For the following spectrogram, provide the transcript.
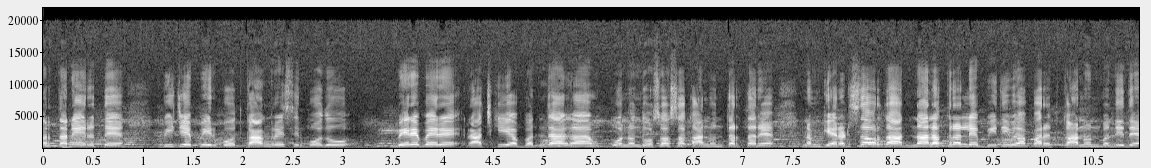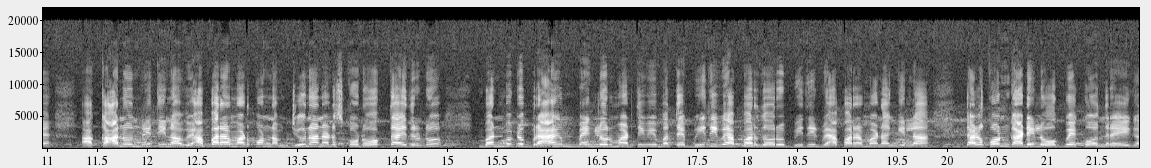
ಬರ್ತಾನೆ ಇರುತ್ತೆ. ಬಿ ಜೆ ಪಿ ಇರ್ಬೋದು, ಕಾಂಗ್ರೆಸ್ ಇರ್ಬೋದು ಬೇರೆ ಬೇರೆ ರಾಜಕೀಯ ಬಂದಾಗ ಒಂದೊಂದು ಹೊಸ ಹೊಸ ಕಾನೂನು ತರ್ತಾರೆ. ನಮ್ಗೆ ಎರಡು ಸಾವಿರದ ಹದಿನಾಲ್ಕರಲ್ಲೇ ಬೀದಿ ವ್ಯಾಪಾರದ ಕಾನೂನು ಬಂದಿದೆ. ಆ ಕಾನೂನು ರೀತಿ ನಾವು ವ್ಯಾಪಾರ ಮಾಡ್ಕೊಂಡು ನಮ್ಮ ಜೀವನ ನಡೆಸ್ಕೊಂಡು ಹೋಗ್ತಾ ಇದ್ರು ಬಂದ್ಬಿಟ್ಟು ಬ್ರ್ಯಾಂಡ್ ಬೆಂಗಳೂರು ಮಾಡ್ತೀವಿ. ಮತ್ತು ಬೀದಿ ವ್ಯಾಪಾರದವರು ಬೀದಿಲಿ ವ್ಯಾಪಾರ ಮಾಡೋಂಗಿಲ್ಲ. ತಳ್ಕೊಂಡು ಗಾಡೀಲಿ ಹೋಗಬೇಕು ಅಂದರೆ ಈಗ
